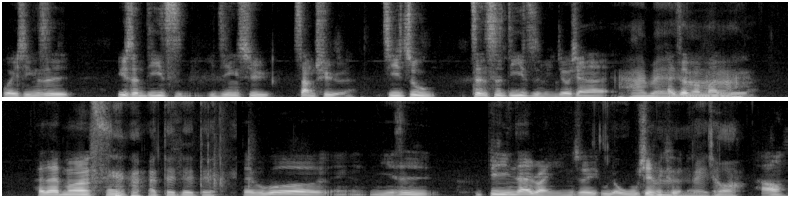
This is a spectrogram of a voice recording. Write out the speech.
尾形是育成第一指名已经去上去了，脊柱正式第一子名就现在还没，还在慢慢还在慢慢孵。对对对对，不过也是，毕竟在软银，所以有无限的可能。嗯、没错。好，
